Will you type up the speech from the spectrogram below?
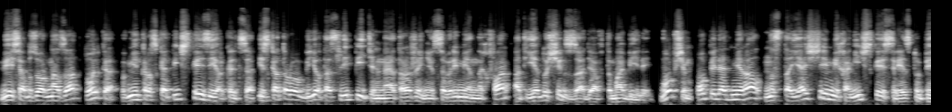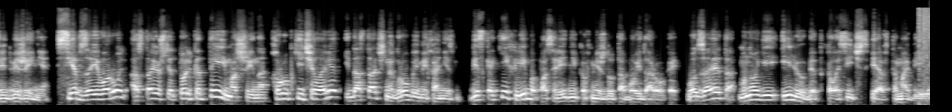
Весь обзор назад только в микроскопическое зеркальце, из которого бьет ослепительное отражение современных фар от едущих сзади автомобилей. В общем, Opel Admiral – настоящее механическое средство передвижения. Сев за его руль, остаешься только ты и машина, хрупкий человек и достаточно грубый механизм, без каких-либо посредников между тобой и дорогой. Вот за это многие и любят классические автомобили.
